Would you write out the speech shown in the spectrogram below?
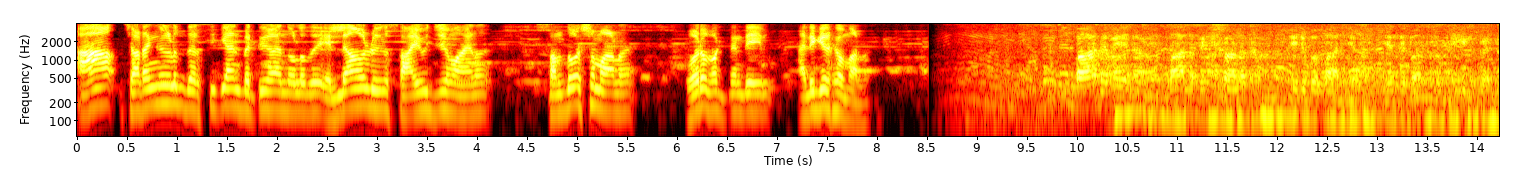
ആ ചടങ്ങുകളും ദർശിക്കാൻ പറ്റുക എന്നുള്ളത് എല്ലാവരുടെയും ഒരു സായുജ്യമാണ് സന്തോഷമാണ് ഓരോ ഭക്തന്റെയും അനുഗ്രഹമാണ്. ബാലവേല ബാലഭിക്ഷാടനം തിരുവബാല്യം എന്നിവ ശ്രദ്ധയിൽപ്പെട്ട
